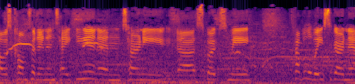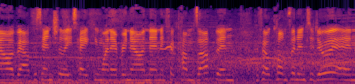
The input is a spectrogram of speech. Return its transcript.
I was confident in taking it and Tony uh, spoke to me a couple of weeks ago now about potentially taking one every now and then if it comes up and I felt confident to do it and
